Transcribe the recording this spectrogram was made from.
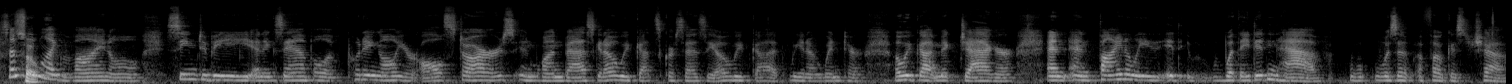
Something so, like vinyl seemed to be an example of putting all your all stars in one basket. Oh, we've got Scorsese. Oh, we've got you know Winter. Oh, we've got Mick Jagger. And and finally, it, what they didn't have was a, a focused show.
